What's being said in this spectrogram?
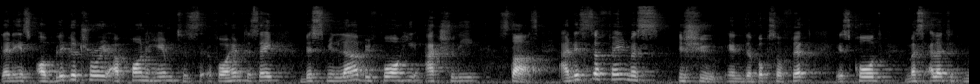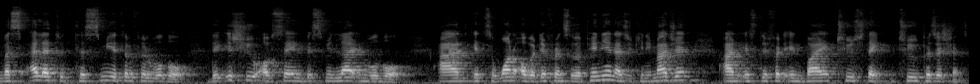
then it's obligatory upon him to for him to say bismillah before he actually starts. And this is a famous issue in the books of fiqh. It's called mas'alat mas'alat tasmiyat fil wudu. The issue of saying bismillah in wudu. And it's one of a difference of opinion as you can imagine and it's differed in by two state two positions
